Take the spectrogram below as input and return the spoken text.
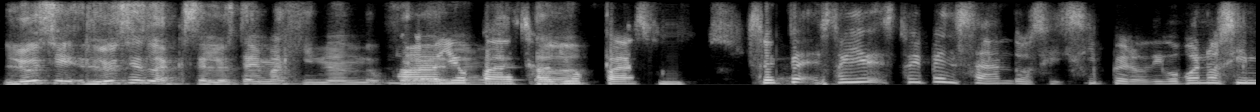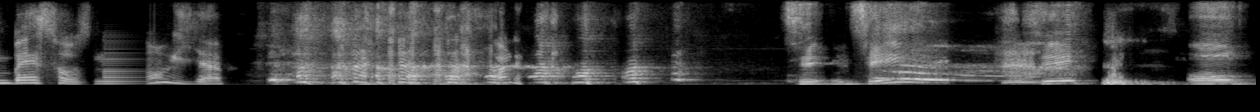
Lucy, Lucy es la que se lo está imaginando. fuera no, yo paso, yo paso. Estoy, estoy pensando, sí, sí, pero digo, bueno, sin besos, ¿no? Y ya. Sí, sí, sí. O,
